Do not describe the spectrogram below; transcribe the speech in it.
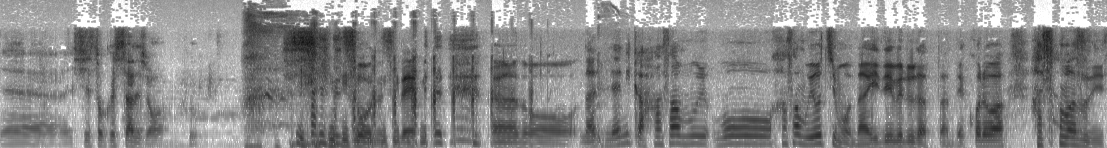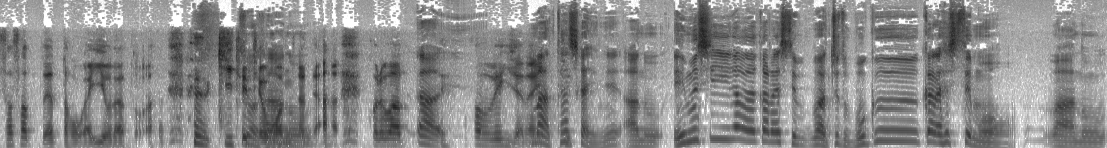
えー失速したでしょ。そうですね。あの、な何か挟む、もう挟む余地もないレベルだったんで、これは挟まずにささっとやった方がいいよなとは、聞いてて思ったんで、あこれはあ、挟むべきじゃない。まあ確かにね、あの、MC 側からして、まあちょっと僕からしても、まああの、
